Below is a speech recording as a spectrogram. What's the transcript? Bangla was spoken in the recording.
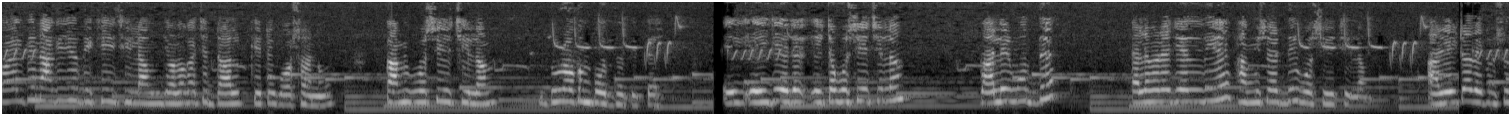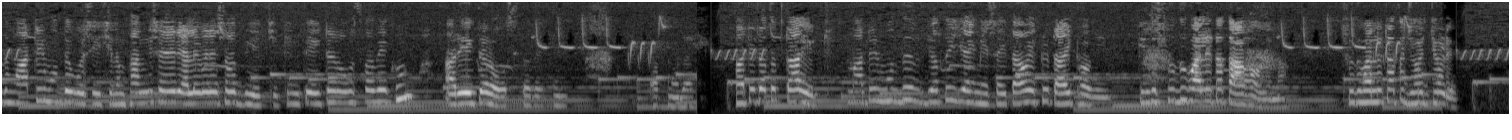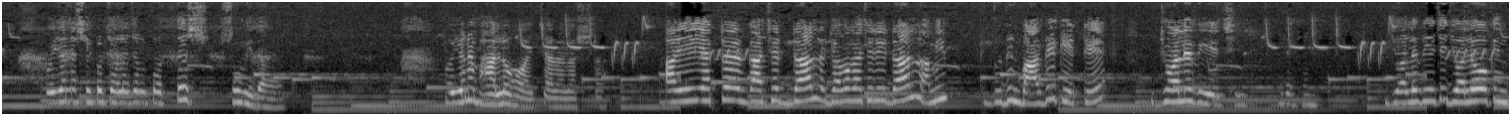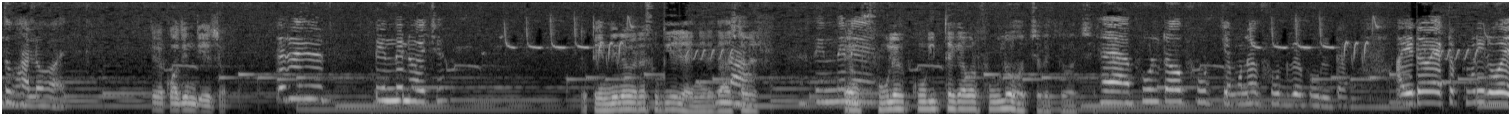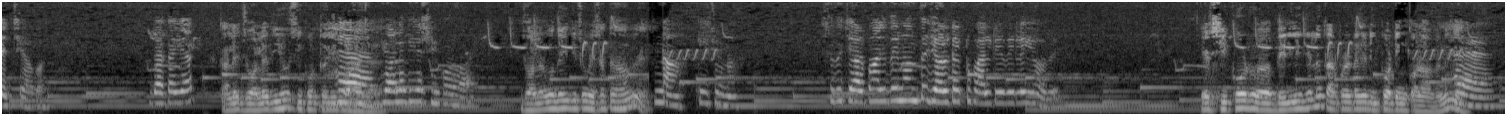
কয়েকদিন আগে যে দেখিয়েছিলাম জবা গাছের ডাল কেটে বসানো, তা আমি বসিয়েছিলাম দু রকম পদ্ধতিতে। এই এই যে এটা- এইটা বসিয়েছিলাম, বালির মধ্যে অ্যালোভেরা জেল দিয়ে, ফাঙ্গিসাইড দিয়ে বসিয়েছিলাম। আর এইটা দেখুন, শুধু মাটির মধ্যে বসিয়েছিলাম, ফাঙ্গিসাইড, অ্যালোভেরা সব দিয়েছি। কিন্তু এইটার অবস্থা দেখুন, আর এইটার অবস্থা দেখুন। আপনারা, মাটিটা তো টাইট মাটির মধ্যে যতই যাই মেশাই, তাও একটু টাইট হবে কিন্তু শুধু বালিটা তা হবে না, শুধু বালিটা তো ঝরঝরে। ওই জন্য শিকড় চলাচল করতে সুবিধা হয়। ওই জন্য ভালো হয় চারা গাছটা। আর এই একটা গাছের ডাল জবা গাছের এই ডাল আমি দুদিন বাদে কেটে জলে দিয়েছি। দেখুন জলে দিয়েছি জলেও কিন্তু ভালো হয়। এটা কদিন দিয়েছ? তিন দিন হয়েছে। তিন দিনেও এটা শুকিয়ে যায়নি গাছটা তিন এবং দিনে ফুলের কুড়ির থেকে আবার ফুলও হচ্ছে দেখতে পাচ্ছি। হ্যাঁ ফুলটাও ফুটছে মনে হয় ফুটবে ফুলটা। আর এটাও একটা কুড়ি রয়েছে আবার। দেখা যাক। তাহলে জলে দিয়েও শিকড় তৈরি করা হ্যাঁ যায়। জলে দিয়ে শিকড় হয়। জলের মধ্যে কি কিছু মেশাতে হবে? না কিছু না। শুধু চার পাঁচ দিন অন্তর জলটা একটু পাল্টিয়ে দিলেই হবে। এর শিকড় বেরিয়ে গেলে তারপর এটাকে রিপোর্টিং করা হবে না হ্যাঁ।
